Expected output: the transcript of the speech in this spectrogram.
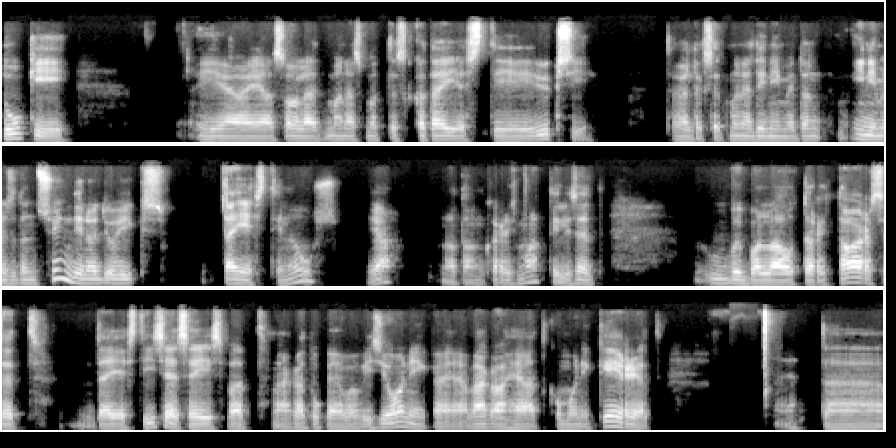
tugi. ja, ja sa oled mõnes mõttes ka täiesti üksi. Öeldakse, et mõned inimesed on, inimesed on sündinud juhiks, täiesti nõus, jah, nad on karismaatilised, võib-olla autoritaarsed, täiesti iseseisvad, väga tugeva visiooniga ja väga head kommunikeerijad. Et äh,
